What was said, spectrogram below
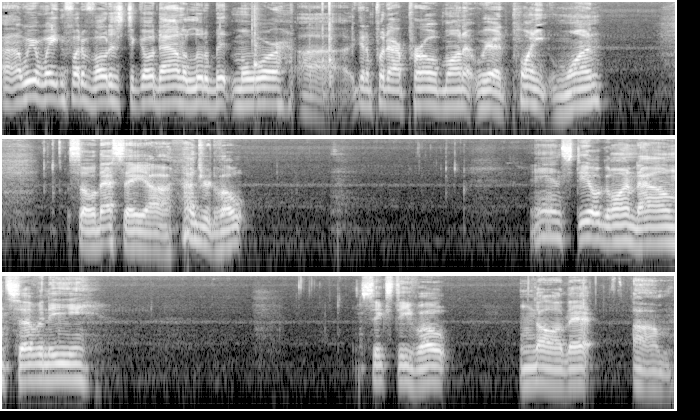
uh, we are waiting for the voltage to go down a little bit more. Uh, we're going to put our probe on it. We're at 0.1. So that's a 100 uh, volt and still going down 70 60 volt and all that. Um,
